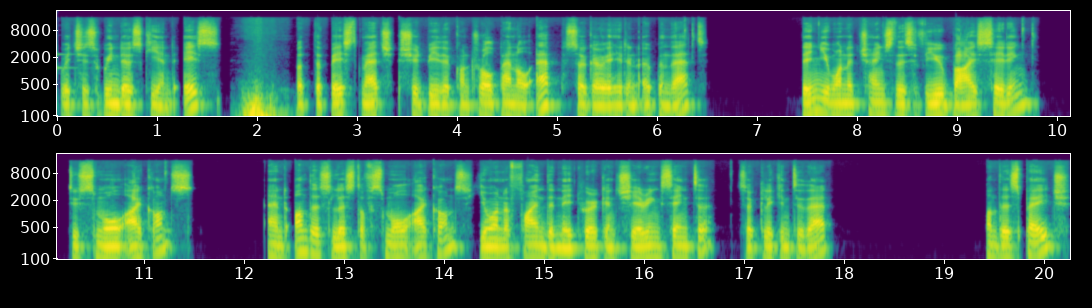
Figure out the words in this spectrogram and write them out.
which is Windows key and S. But the best match should be the Control Panel app, so go ahead and open that. Then you want to change this view by setting to small icons. And on this list of small icons, you want to find the Network and Sharing Center. So click into that. On this page,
